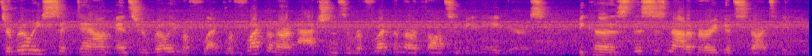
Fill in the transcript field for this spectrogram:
to really sit down and to really reflect. Reflect on our actions and reflect on our thoughts and behaviors, because this is not a very good start to the year.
